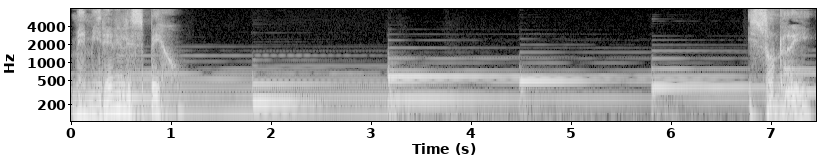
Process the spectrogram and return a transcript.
Me miré en el espejo. Y sonreí.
